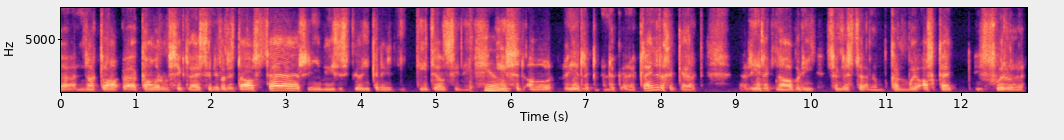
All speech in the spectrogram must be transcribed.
uh na uh, kamermusiek luister nie want dit daar vers en jy mense speel jy kan nie die details sien nie ja. hier sit almal redelik in 'n in 'n kleinerige kerk redelik naby die soliste en kan mooi afkyk die voor hulle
